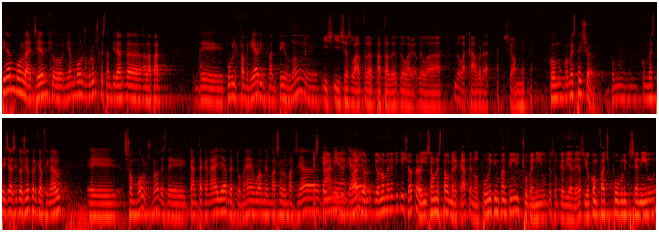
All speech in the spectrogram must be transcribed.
tirant molt la gent, o n'hi ha molts grups que estan tirant a, a la part de públic familiar, infantil, no? I, i això és l'altra pata de, de, la, de, la, de la cabra, sí, home. Com, com està això? Com, com està aquesta situació? Perquè al final eh, són molts, no? Des de Canta Canalla, Bertomeu, amb el Marcel Marcià, És que Dani, ha, Miquel... clar, jo, jo no me dedico a això, però ahir on està el mercat, en el públic infantil i juvenil, que és el que dia d'és. Jo com faig públic senil,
